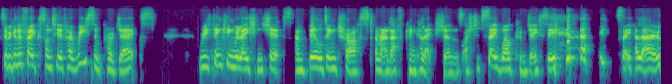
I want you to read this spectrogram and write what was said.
So we're going to focus on two of her recent projects, rethinking relationships and building trust around African collections. I should say welcome, JC. say hello.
